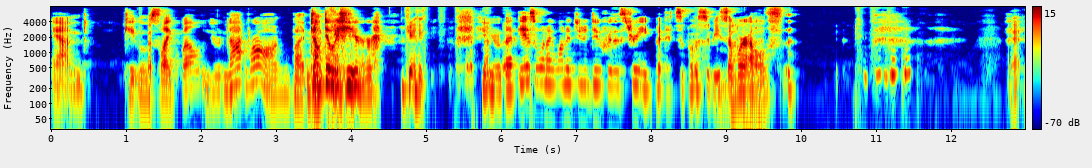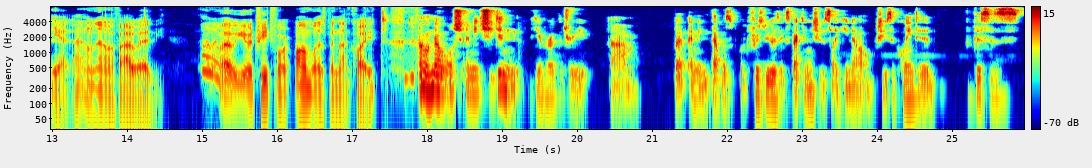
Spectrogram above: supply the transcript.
and Caitlin was like, "Well, you're not wrong, but don't do it here." you know, that is what I wanted you to do for this treat, but it's supposed to be somewhere else. yeah, yeah, I don't know if I would. I don't know if I would give a treat for almost, but not quite. oh no! Well, she, I mean, she didn't give her the treat. Um, but I mean, that was what Frisbee was expecting. She was like, you know, she's acquainted. This is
